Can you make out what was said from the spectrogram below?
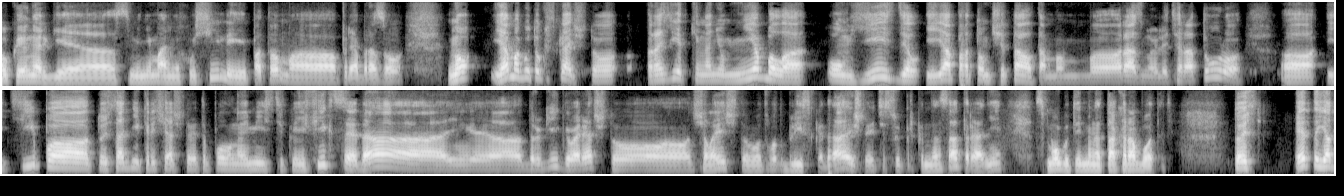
столько энергии э, с минимальных усилий и потом э, преобразовывать. Но я могу только сказать, что розетки на нем не было, он ездил, и я потом читал там э, разную литературу, и типа, то есть одни кричат, что это полная мистика и фикция, да, и другие говорят, что человечество вот-вот близко, да, и что эти суперконденсаторы, они смогут именно так работать. То есть это я,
